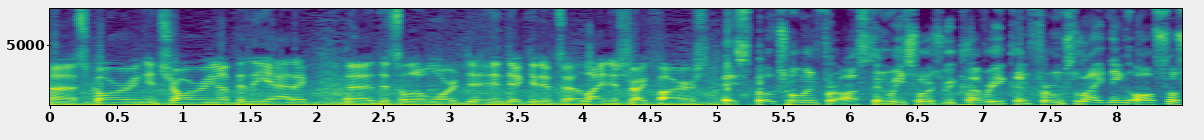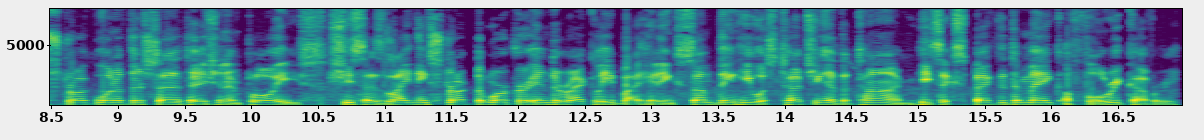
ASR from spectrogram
uh, scarring and charring up in the attic uh, that's a little more indicative to lightning strike fires. A spokeswoman for Austin Resource Recovery confirms lightning also struck one of their sanitation employees. She says lightning struck the worker indirectly by hitting something he was touching at the time. He's expected to make a full recovery.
